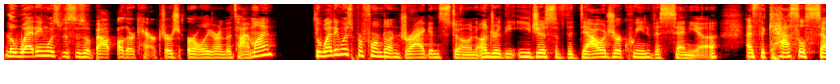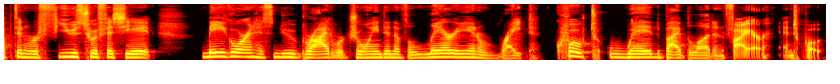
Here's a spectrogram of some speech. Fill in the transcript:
The wedding was this is about other characters earlier in the timeline. The wedding was performed on Dragonstone under the aegis of the Dowager Queen Visenya. As the castle septon refused to officiate, Maegor and his new bride were joined in a Valyrian rite, quote, wed by blood and fire, end quote.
